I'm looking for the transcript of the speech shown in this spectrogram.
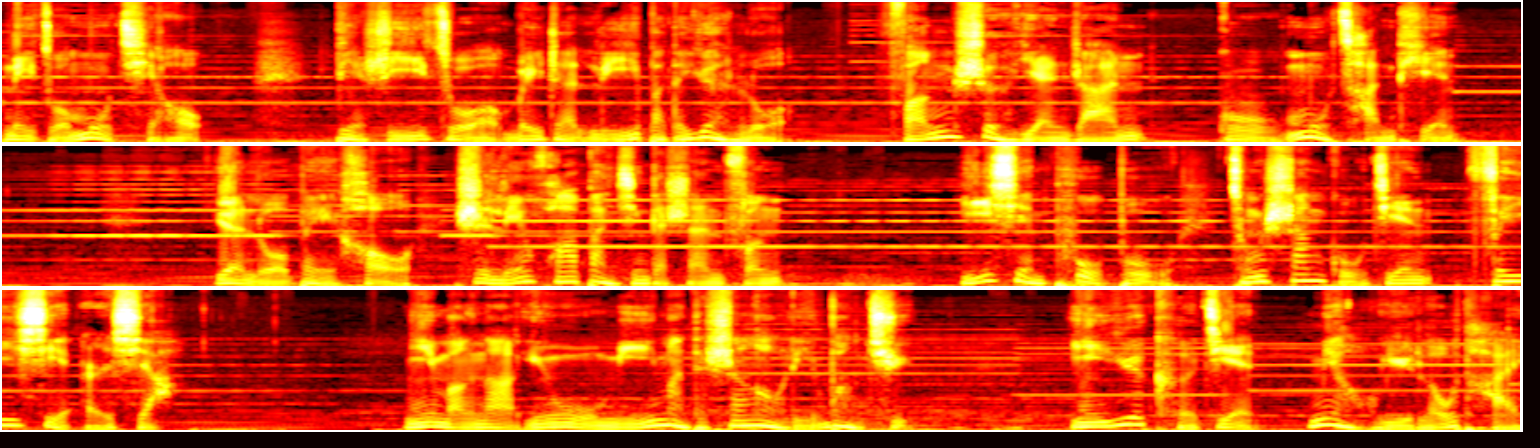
那座木桥。便是一座围着篱笆的院落，房舍俨然，古木参天。院落背后是莲花瓣形的山峰，一线瀑布从山谷间飞泻而下。你往那云雾弥漫的山坳里望去，隐约可见庙宇楼台，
